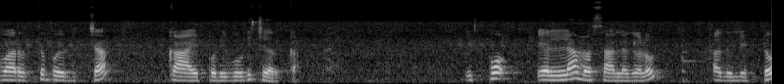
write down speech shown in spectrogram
വറുത്ത് പൊടിച്ച കായപ്പൊടി കൂടി ചേർക്കാം. ഇപ്പോൾ എല്ലാ മസാലകളും അതിലിട്ടു.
